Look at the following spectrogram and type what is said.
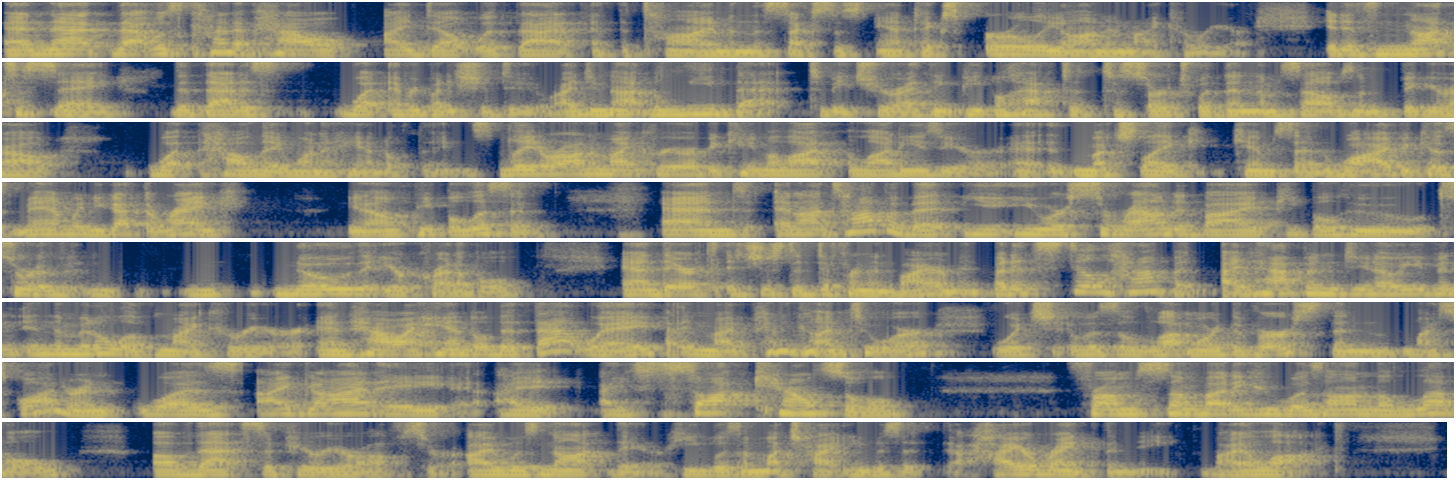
and that that was kind of how i dealt with that at the time and the sexist antics early on in my career. It is not to say that that is what everybody should do. I do not believe that to be true. I think people have to, to search within themselves and figure out what how they want to handle things. Later on in my career it became a lot a lot easier uh, much like kim said why? Because man when you got the rank you know people listen and and on top of it you you are surrounded by people who sort of know that you're credible and there it's just a different environment but it still happened. It happened you know even in the middle of my career and how i handled it that way in my pentagon tour which was a lot more diverse than my squadron was i got a i i sought counsel from somebody who was on the level of that superior officer. I was not there. He was a much high, he was a, a higher rank than me by a lot.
